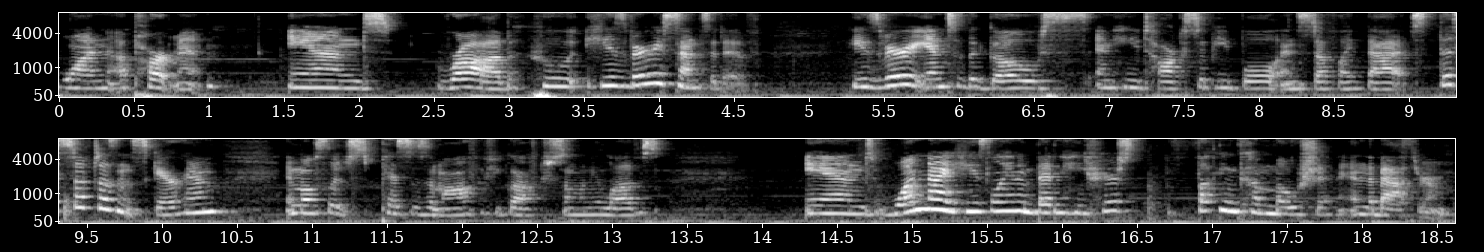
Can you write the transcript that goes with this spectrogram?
one apartment. And Rob, who he's very sensitive, he's very into the ghosts and he talks to people and stuff like that. This stuff doesn't scare him, it mostly just pisses him off if you go after someone he loves. And one night he's laying in bed and he hears fucking commotion in the bathroom.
